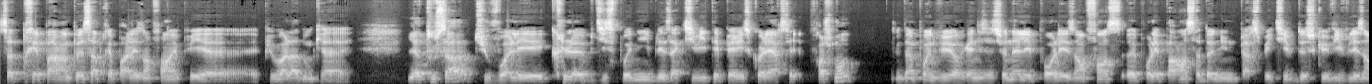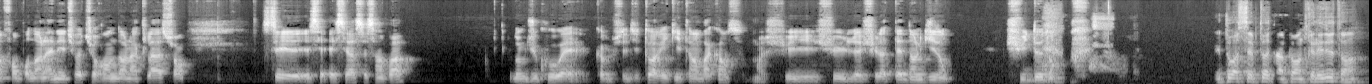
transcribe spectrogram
Ça te prépare un peu, ça prépare les enfants et puis euh, et puis voilà. Donc a, il y a tout ça. Tu vois les clubs disponibles, les activités périscolaires. C'est franchement d'un point de vue organisationnel et pour les enfants, euh, pour les parents, ça donne une perspective de ce que vivent les enfants pendant l'année. Tu vois, tu rentres dans la classe, genre, c'est c'est assez sympa. Donc du coup, ouais, comme je te dis, toi, Ricky, t'es en vacances. Moi, je suis je suis je suis la tête dans le guidon. Je suis dedans. Et toi, c'est peut-être un peu entre les deux, toi.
